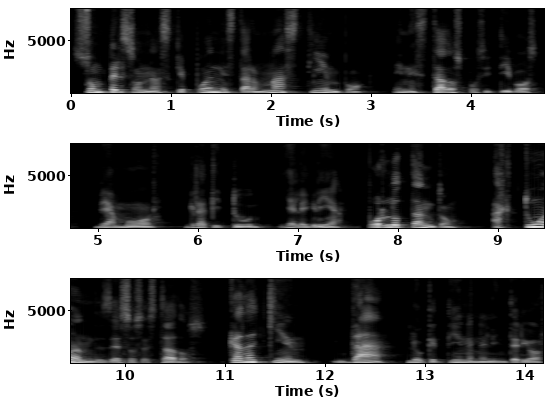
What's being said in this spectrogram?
son personas que pueden estar más tiempo en estados positivos de amor, gratitud y alegría. Por lo tanto, actúan desde esos estados. Cada quien da lo que tiene en el interior.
